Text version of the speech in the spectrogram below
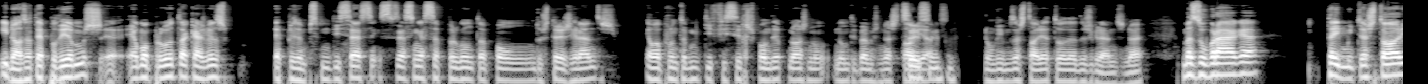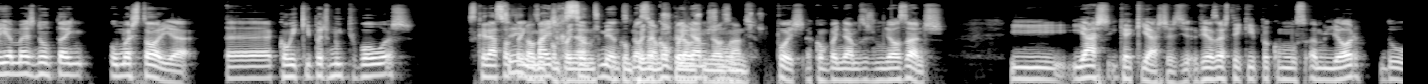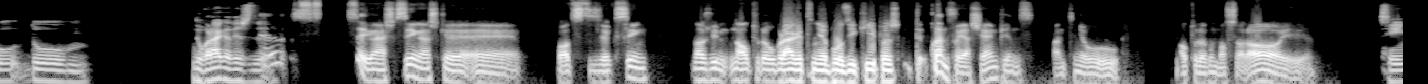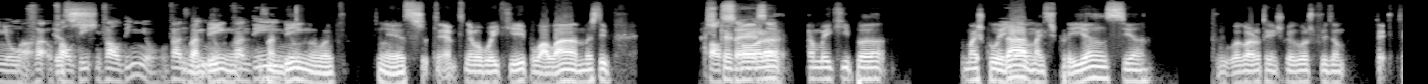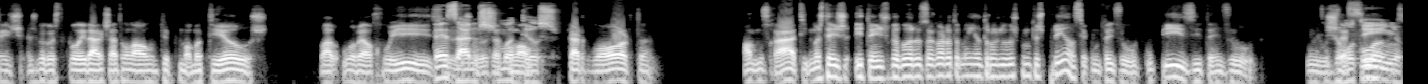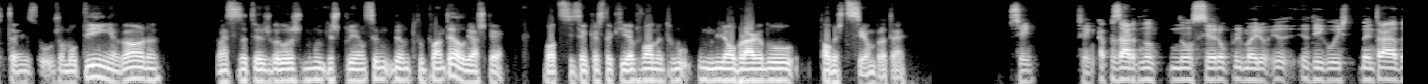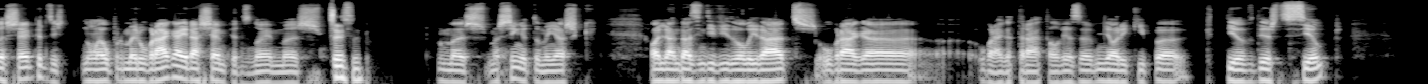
E nós até podemos, é é uma pergunta que às vezes, é, por exemplo, se me dissessem, se fizessem essa pergunta para um dos três grandes, é uma pergunta muito difícil de responder porque nós não, não tivemos na história, Sim, sim, sim. não vimos a história toda dos grandes, não é? Mas o Braga tem muita história, mas não tem uma história ah, com equipas muito boas. Se calhar só Sim, tem mais recentemente. Nós acompanhámos melhores muito. anos. Pois, acompanhámos os melhores anos. E, e acho, o que é que achas? Vês esta equipa como a melhor do, do, do Braga desde. Sim, acho que sim, acho que é, é- pode-se dizer que sim. Nós vimos, na altura o Braga tinha boas equipas. Quando foi à Champions? Quando tinha o, na altura do Mossoró e Sim, o, Va- esses- Valdi- Valdinho, o Vandinho, Vandinho, Vandinho, o Vandinho, tinha, esses, tinha, tinha uma boa equipa, o Alan, mas tipo, acho Paulo que César. agora é uma equipa com mais qualidade, Maior. mais experiência. Tu agora tem jogadores, por exemplo, tem, tens jogadores de qualidade que já estão lá há algum tempo, como o Mateus, o Abel Ruiz, 10 os anos, o Mateus. Ricardo Horta, Almozrati, mas tens, e tens jogadores, agora também entram jogadores com muita experiência, como tens o, o Pizzi, tens o, o João Moutinho. Tens o João Moutinho agora, começas a ter jogadores de muita experiência dentro do plantel, e acho que é, pode-se dizer que este aqui é provavelmente o, o melhor Braga do, talvez de sempre até. Sim, sim. Apesar de não, não ser o primeiro, eu, eu digo isto da entrada das Champions, isto não é o primeiro Braga a ir às Champions, não é? Mas, Sim, sim. Mas, mas sim, eu também acho que olhando às individualidades, o Braga, o Braga terá talvez a melhor equipa que teve desde sempre.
